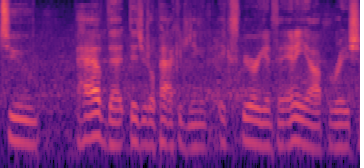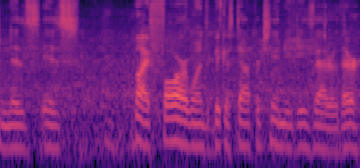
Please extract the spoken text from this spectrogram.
to have that digital packaging experience in any operation is, is by far one of the biggest opportunities that are there.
